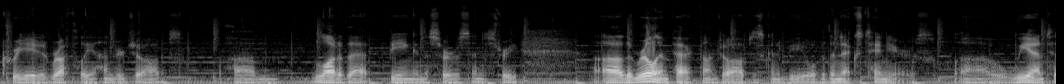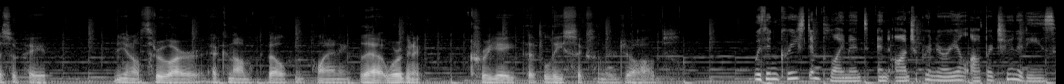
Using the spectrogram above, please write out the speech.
created roughly 100 jobs, um, a lot of that being in the service industry. Uh, the real impact on jobs is going to be over the next 10 years. Uh, we anticipate, you know, through our economic development planning that we're going to create at least 600 jobs. With increased employment and entrepreneurial opportunities,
